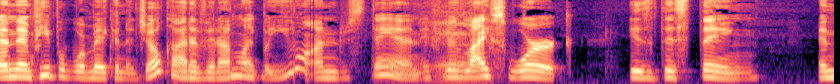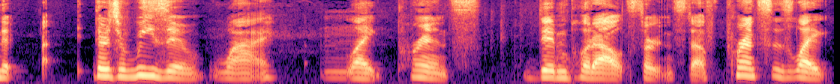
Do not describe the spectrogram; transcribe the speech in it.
And then people were making a joke out of it. I'm like, but you don't understand. If yeah. your life's work is this thing, and there's a reason why, mm. like Prince didn't put out certain stuff. Prince is like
